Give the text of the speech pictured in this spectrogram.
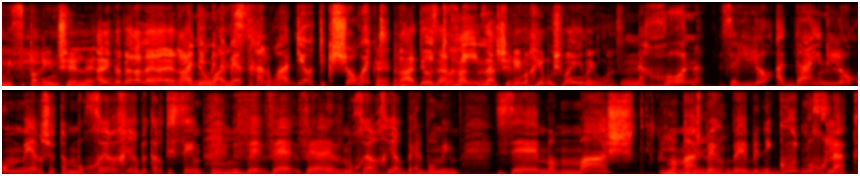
מספרים של... אני מדבר על אה, אני radio wise. מדברת איתך על רדיו, תקשורת, כן, רדיו זה, אחד, עיתונים. זה השירים הכי מושמעים היו אז. נכון, זה לא, עדיין לא אומר שאתה מוכר הכי הרבה כרטיסים ו- ו- ומוכר הכי הרבה אלבומים. זה ממש לא ממש ב-. ב- בניגוד מוחלט.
